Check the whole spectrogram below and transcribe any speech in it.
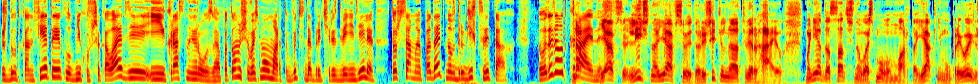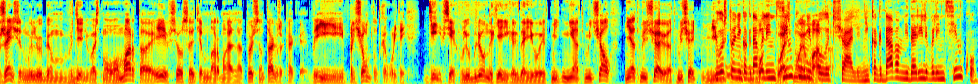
ждут конфеты, клубнику в шоколаде и красные розы. А потом еще 8 марта, будьте добры, через две недели то же самое подать, но в других цветах. Вот это вот Да, крайность. я все, лично я все это решительно отвергаю. Мне достаточно 8 марта. Я к нему привык. Женщин мы любим в день 8 марта, и все с этим нормально. Точно так же, как и... И причем тут какой-то день всех влюбленных. Я никогда его не отмечал, не отмечаю, отмечать не Вы буду. что, никогда Вот, Валентинку 8 не марта. получали? Никогда вам не дарили Валентинку?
